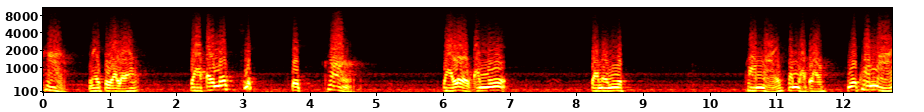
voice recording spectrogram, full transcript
ค่าในตัวแล้ว อย่าไปนึกคิดติดข้องว่าโลกอันนี้ จะไม่มีความหมายสำหรับเรา มีความหมาย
